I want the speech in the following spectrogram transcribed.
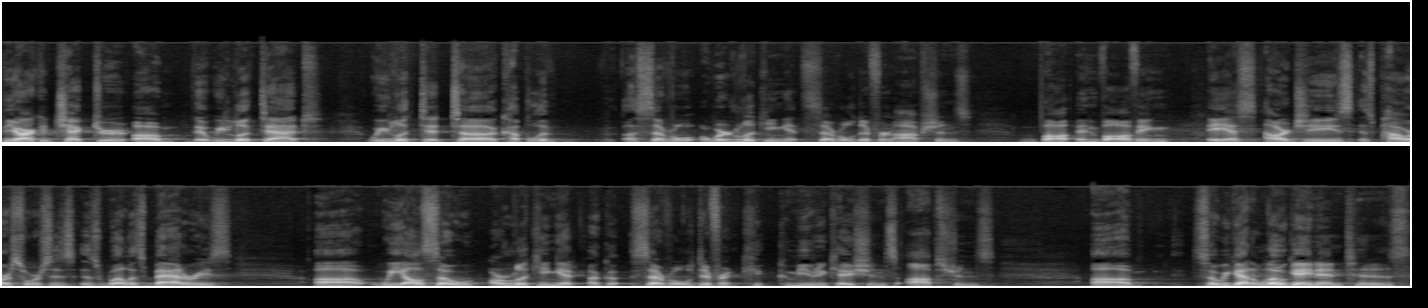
The architecture um, that we looked at we looked at uh, a couple of uh, several, we're looking at several different options involving ASRGs as power sources as well as batteries. Uh, we also are looking at uh, several different communications options. Uh, so we got a low gain antennas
